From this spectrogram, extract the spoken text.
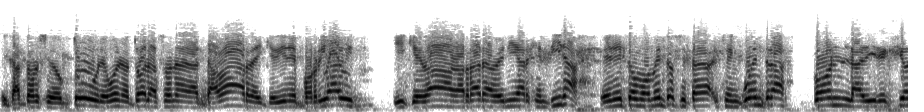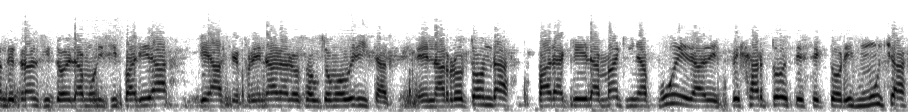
de 14 de octubre, bueno, toda la zona de Altabarda y que viene por Riavi y que va a agarrar Avenida Argentina, en estos momentos se, está, se encuentra con la dirección de tránsito de la municipalidad que hace frenar a los automovilistas en la rotonda para que la máquina pueda despejar todo este sector. Es mucha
